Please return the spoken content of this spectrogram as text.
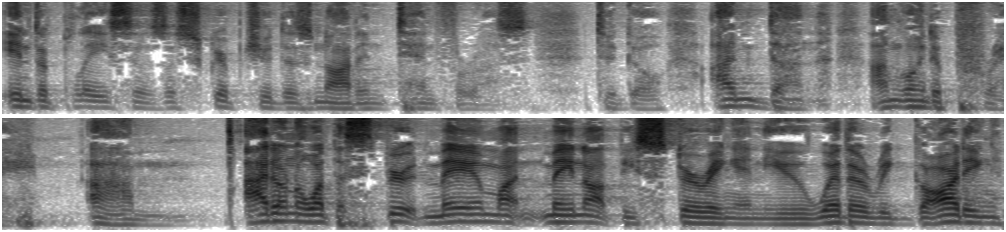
into places the scripture does not intend for us to go. I'm done. I'm going to pray. Um, I don't know what the Spirit may or may not be stirring in you, whether regarding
